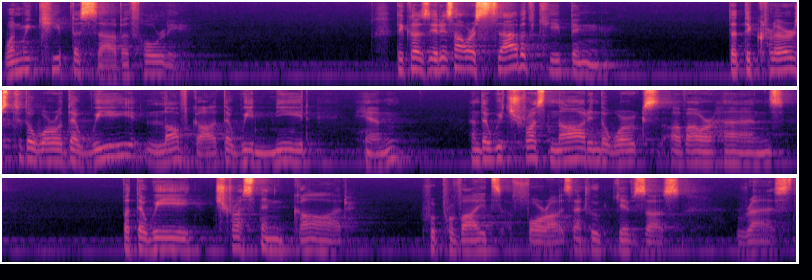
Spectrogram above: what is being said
when we keep the Sabbath holy. Because it is our Sabbath keeping that declares to the world that we love God, that we need Him, and that we trust not in the works of our hands but that we trust in God who provides for us and who gives us rest.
